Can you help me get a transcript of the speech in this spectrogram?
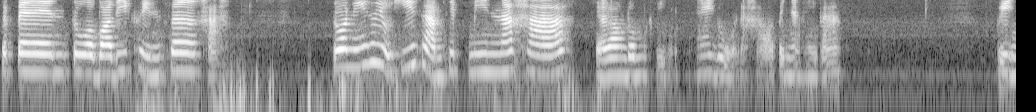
จะเป็นตัว body cleanser ค่ะ ตัวนี้จะอยู่ที่ 30 มิลนะคะ เดี๋ยวลองดมกลิ่นให้ดูนะคะว่าเป็นยังไงบ้าง กลิ่น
